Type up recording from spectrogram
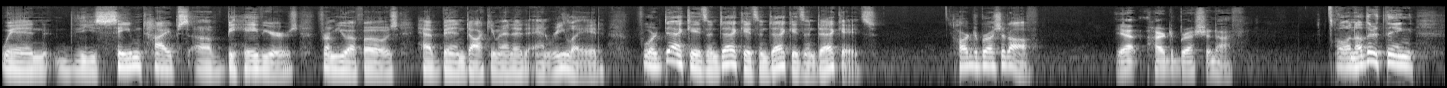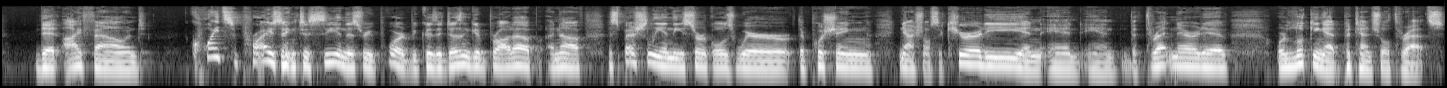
when these same types of behaviors from UFOs have been documented and relayed for decades and decades and decades and decades. Hard to brush it off. Yep, hard to brush it off. Well, another thing that I found quite surprising to see in this report because it doesn't get brought up enough, especially in these circles where they're pushing national security and, and, and the threat narrative or looking at potential threats.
